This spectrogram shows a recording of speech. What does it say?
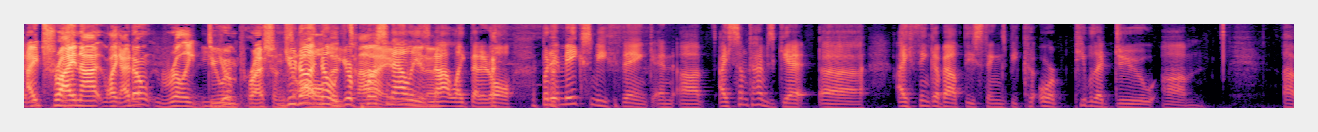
I try not like I don't really do impressions. You're not. No, your time, personality you is not like that at all. but it makes me think, and uh, I sometimes get. Uh, I think about these things because, or people that do um, uh,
